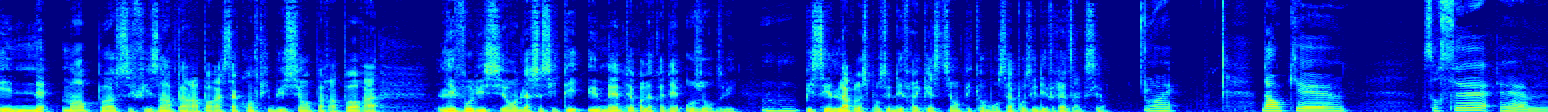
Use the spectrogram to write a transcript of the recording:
est nettement pas suffisant par rapport à sa contribution, par rapport à l'évolution de la société humaine telle qu'on la connaît aujourd'hui. Puis c'est là qu'on doit se poser des vraies questions, puis commencer à poser des vraies actions. Ouais. Donc, euh, sur ce, euh,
